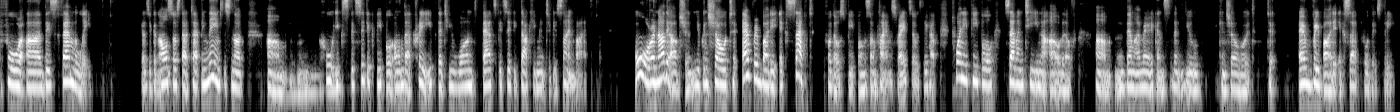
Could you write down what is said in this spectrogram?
for uh, this family? Because you can also start typing names. It's not um, who specific people on that trip that you want that specific document to be signed by. Or another option, you can show to everybody except for those people sometimes, right? So if you have 20 people, 17 are out of um, them are Americans, then you can show it to everybody except for these three.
